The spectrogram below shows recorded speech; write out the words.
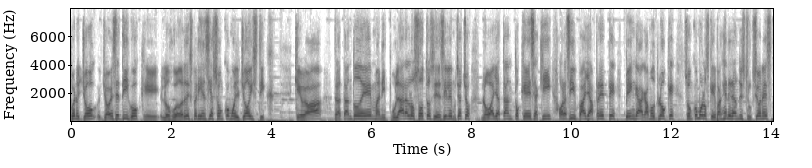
Bueno, yo, yo a veces digo que los jugadores de experiencia son como el joystick que va tratando de manipular a los otros y decirle, muchacho, no vaya tanto, quédese aquí, ahora sí, vaya, aprete, venga, hagamos bloque. Son como los que van generando instrucciones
